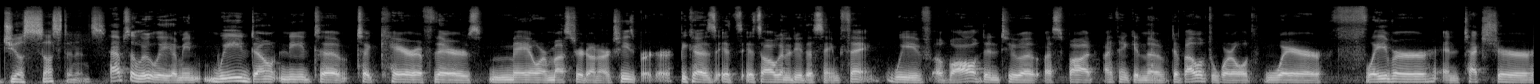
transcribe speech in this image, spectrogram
just sustenance. Absolutely. I mean, we don't need to to care if there's mayo or mustard on our cheeseburger because it's it's all going to do the same thing. We've evolved into a, a spot, I think, in the developed world where flavor and texture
